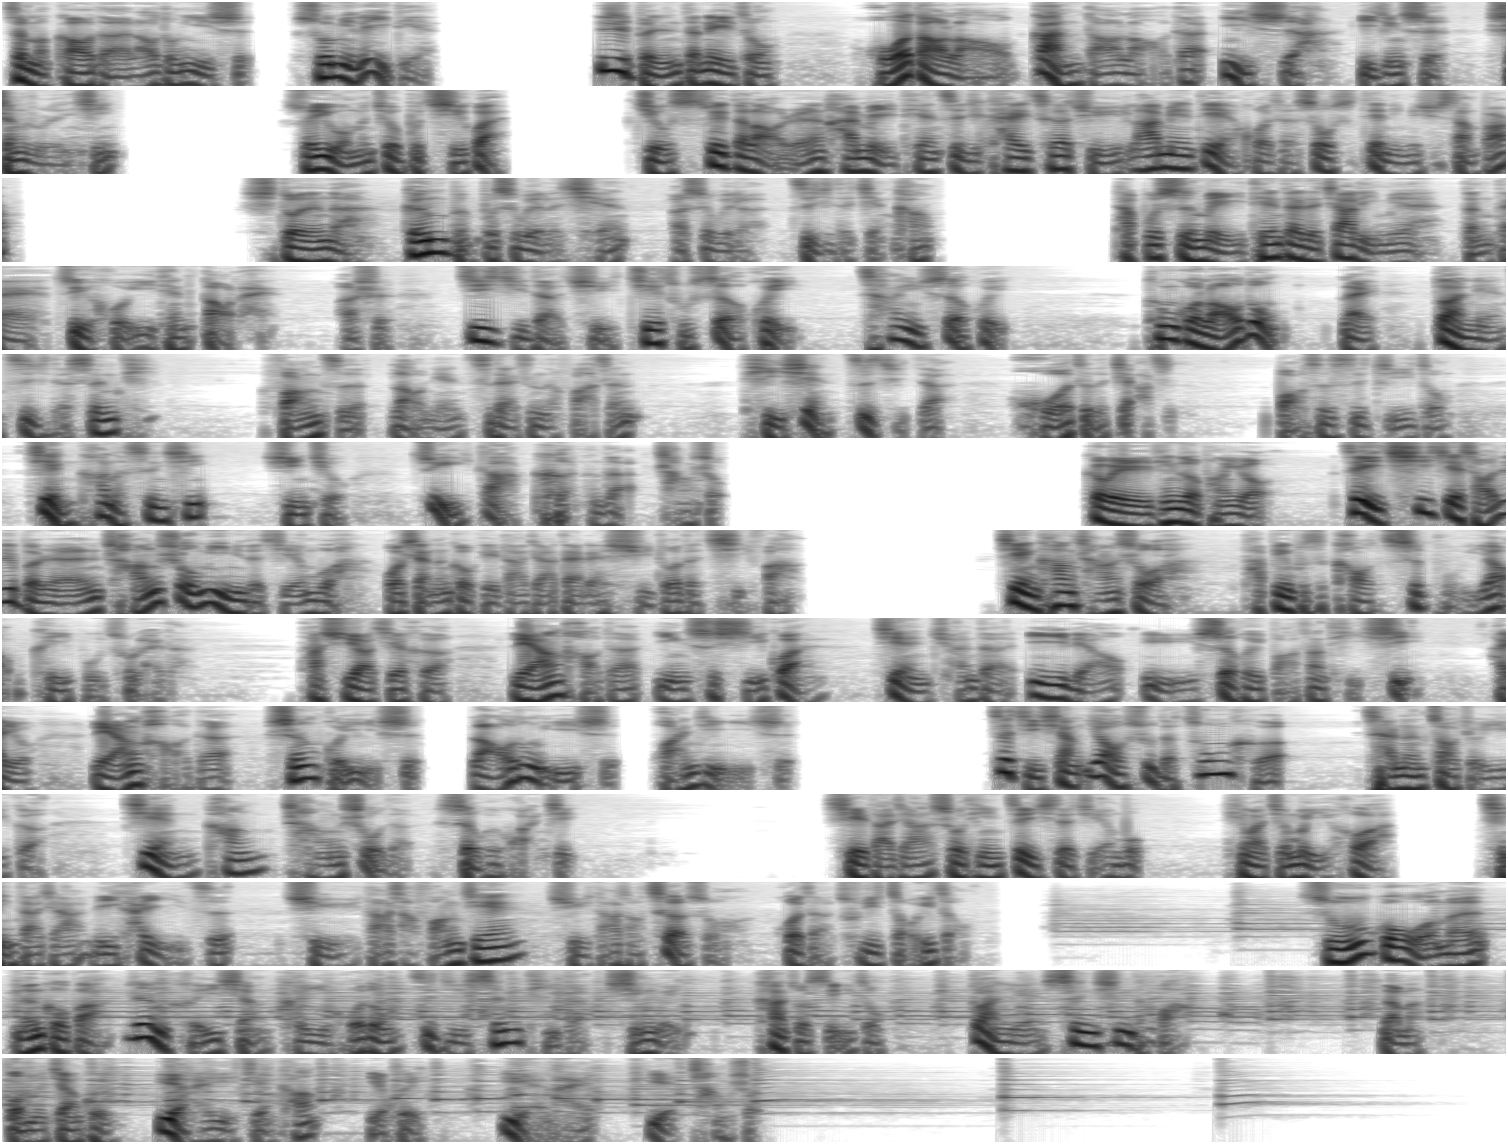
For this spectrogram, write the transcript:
这么高的劳动意识，说明了一点：日本人的那种活到老干到老的意识啊，已经是深入人心。所以，我们就不奇怪，九十岁的老人还每天自己开车去拉面店或者寿司店里面去上班。许多人呢，根本不是为了钱，而是为了自己的健康。他不是每天待在家里面等待最后一天到来，而是积极的去接触社会、参与社会，通过劳动来锻炼自己的身体，防止老年痴呆症的发生，体现自己的活着的价值，保持自己一种健康的身心，寻求最大可能的长寿。各位听众朋友。这一期介绍日本人长寿秘密的节目啊，我想能够给大家带来许多的启发。健康长寿啊，它并不是靠吃补药可以补出来的，它需要结合良好的饮食习惯、健全的医疗与社会保障体系，还有良好的生活意识、劳动意识、环境意识这几项要素的综合，才能造就一个健康长寿的社会环境。谢谢大家收听这一期的节目。听完节目以后啊，请大家离开椅子，去打扫房间，去打扫厕所，或者出去走一走。如果我们能够把任何一项可以活动自己身体的行为看作是一种锻炼身心的话，那么我们将会越来越健康，也会越来越长寿。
